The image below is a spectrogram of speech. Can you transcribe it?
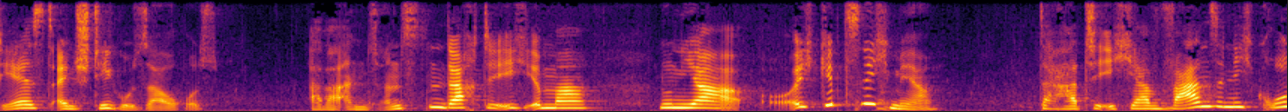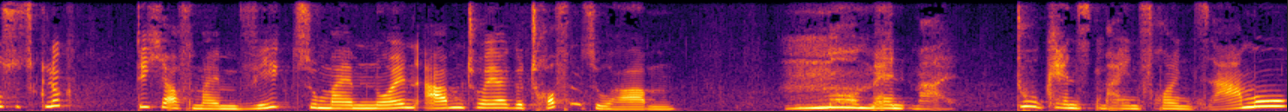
Der ist ein Stegosaurus. Aber ansonsten dachte ich immer, nun ja, euch gibt's nicht mehr. Da hatte ich ja wahnsinnig großes Glück, dich auf meinem Weg zu meinem neuen Abenteuer getroffen zu haben. Moment mal. Du kennst meinen Freund Samu?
